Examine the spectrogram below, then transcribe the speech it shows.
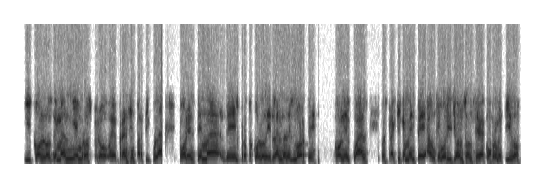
y con los demás miembros, pero eh, Francia en particular, por el tema del protocolo de Irlanda del Norte, con el cual, pues prácticamente, aunque Boris Johnson se había comprometido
